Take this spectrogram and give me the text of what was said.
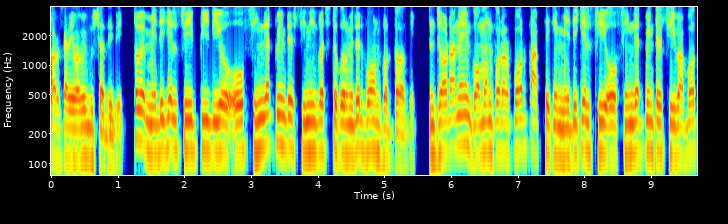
সরকারিভাবে ভিসা দিবে। তবে মেডিকেল ফি পিডিও ও ফিঙ্গারপ্রিন্টের ফি নির্বাচিত কর্মীদের বহন করতে হবে। জর্ডানে গমন করার পর পার থেকে মেডিকেল ফি ও ফিঙ্গারপ্রিন্টের ফি বাবদ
